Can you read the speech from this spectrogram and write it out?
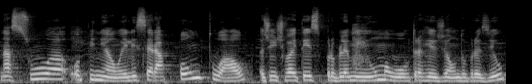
na sua opinião, ele será pontual? A gente vai ter esse problema em uma ou outra região do Brasil?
